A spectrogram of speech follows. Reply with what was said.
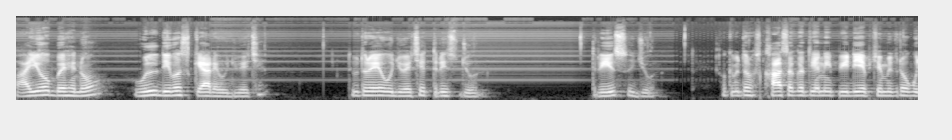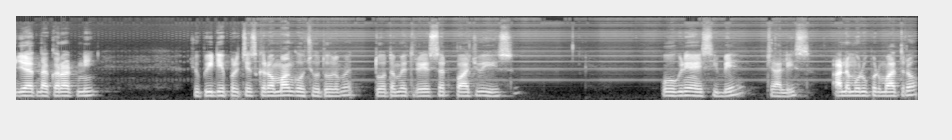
ભાઈઓ બહેનો હુલ દિવસ ક્યારે ઉજવે છે? મિત્રો, એ ઉજવે છે ત્રીસ જૂન. ત્રીસ જૂન. ઓકે, મિત્રો, ખાસ અગત્યની પીડીએફ છે મિત્રો ગુજરાતના કરંટની જો પીડીએફ પરચેસ કરવા માંગો છો તો તમે તો તમે ત્રેસઠ પાંચ વીસ ઓગણ્યાએંસી બે ચાલીસ આ નંબર ઉપર માત્ર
